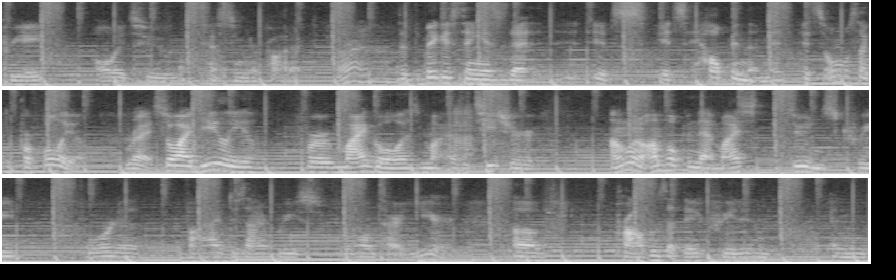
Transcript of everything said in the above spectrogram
create, all the way to testing your product. All right. The, the biggest thing is that it's it's helping them. It, it's almost like a portfolio. Right. So ideally, for my goal as my as a teacher, I'm gonna I'm hoping that my students create four to five design briefs for the whole entire year of problems that they've created and,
